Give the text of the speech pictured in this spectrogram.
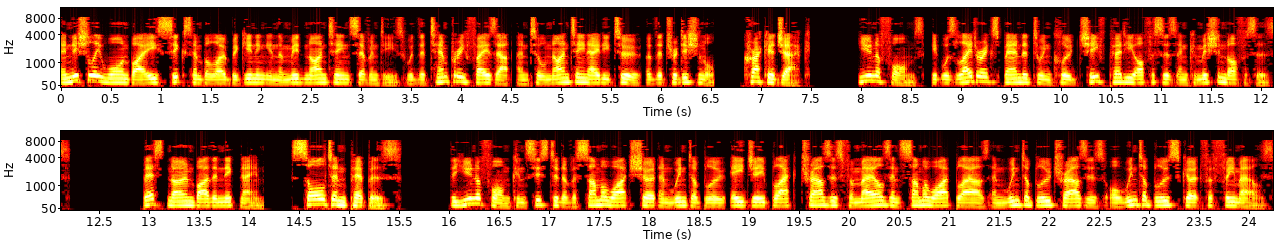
Initially worn by E6 and below beginning in the mid-1970s with the temporary phase-out until 1982 of the traditional crackerjack uniforms, it was later expanded to include chief petty officers and commissioned officers. Best known by the nickname, "'Salt and Peppers'", the uniform consisted of a summer white shirt and winter blue e.g. black trousers for males and summer white blouse and winter blue trousers or winter blue skirt for females.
